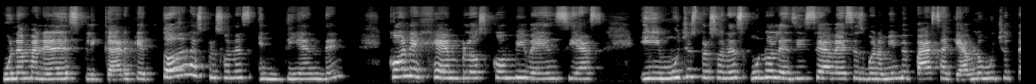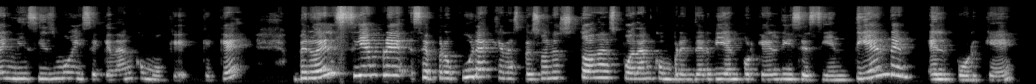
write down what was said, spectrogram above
una manera de explicar que todas las personas entienden con ejemplos, con vivencias y muchas personas, uno les dice a veces, bueno, a mí me pasa que hablo mucho tecnicismo y se quedan como que, que, ¿qué? Pero él siempre se procura que las personas todas puedan comprender bien porque él dice, si entienden el por qué,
